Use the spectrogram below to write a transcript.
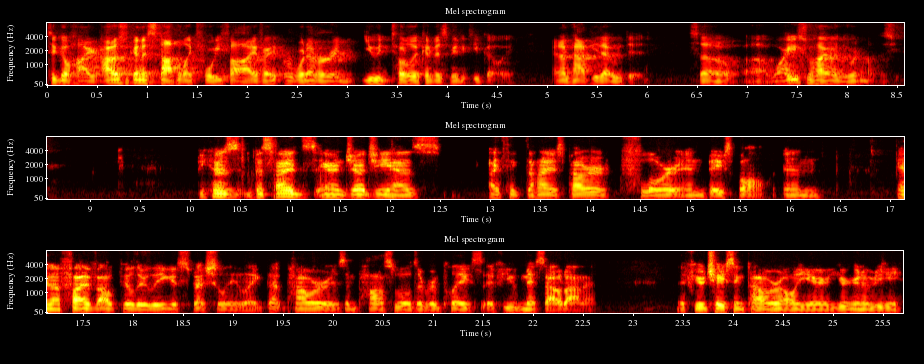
to go higher. I was going to stop at like 45 or whatever, and you would totally convince me to keep going. And I'm happy that we did. So, uh, why are you so high on Yordan this year? Because besides Aaron Judge, he has, I think, the highest power floor in baseball. And in a five outfielder league, especially, like that power is impossible to replace if you miss out on it if you're chasing power all year, you're gonna be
